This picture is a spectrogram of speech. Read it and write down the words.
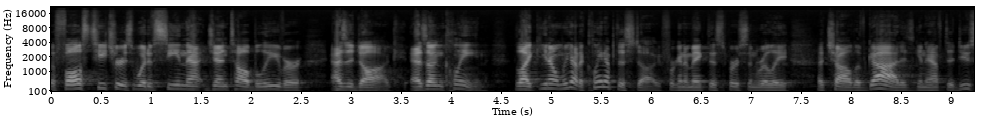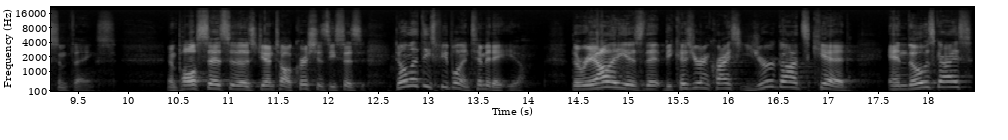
The false teachers would have seen that Gentile believer as a dog, as unclean. Like, you know, we got to clean up this dog. If we're going to make this person really a child of God, he's going to have to do some things. And Paul says to those Gentile Christians, he says, don't let these people intimidate you. The reality is that because you're in Christ, you're God's kid, and those guys,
